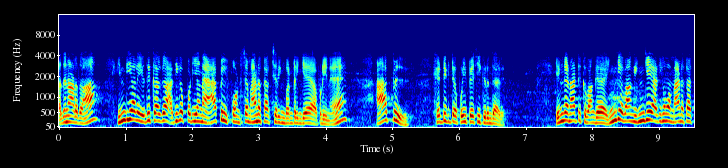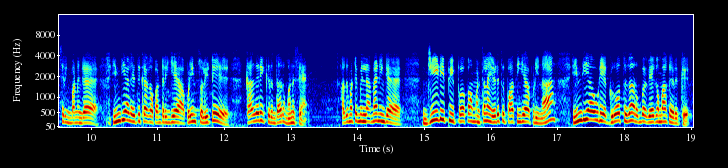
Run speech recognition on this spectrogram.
அதனால தான் இந்தியாவில் எதுக்காக அதிகப்படியான ஆப்பிள் ஃபோன்ஸை மேனுஃபேக்சரிங் பண்ணுறீங்க அப்படின்னு ஆப்பிள் ஹெட்டுக்கிட்ட போய் பேசிக்கிட்டு இருந்தார். எங்கள் நாட்டுக்கு வாங்க இங்கே வாங்க இங்கே அதிகமாக மேனுஃபேக்சரிங் பண்ணுங்கள் இந்தியாவில் எதுக்காக பண்ணுறீங்க அப்படின்னு சொல்லிட்டு கதறிக்கு இருந்தார் மனுஷன். அது மட்டும் இல்லாமல் நீங்கள் ஜிடிபி பெர்ஃபார்மன்ஸ்லாம் எடுத்து பார்த்தீங்க அப்படின்னா இந்தியாவுடைய க்ரோத்து தான் ரொம்ப வேகமாக இருக்குது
